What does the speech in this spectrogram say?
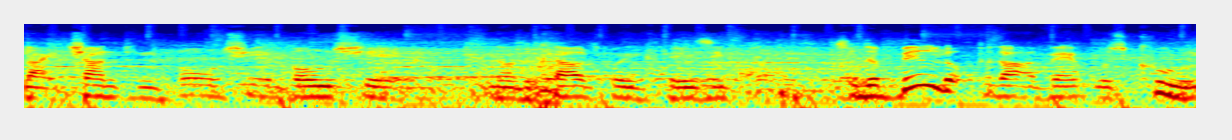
like chanting bullshit, bullshit. You know, the crowd's going crazy. So the build up to that event was cool,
